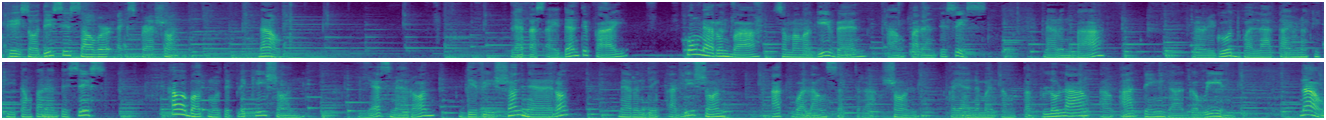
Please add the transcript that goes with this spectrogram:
Okay, so this is our expression. Now, let us identify kung meron ba sa mga given ang parenthesis. Meron ba? Very good, wala tayong nakikitang parenthesis. How about multiplication? Yes, meron. Division, meron. Meron ding addition at walang subtraction. Kaya naman ang tatlo lang ang ating gagawin. Now,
